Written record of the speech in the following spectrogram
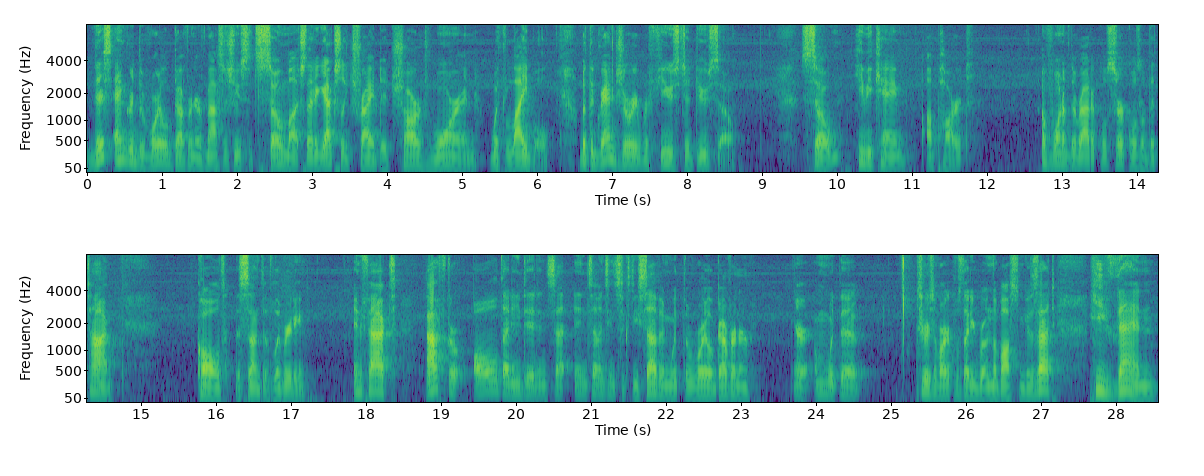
This angered the royal governor of Massachusetts so much that he actually tried to charge Warren with libel, but the grand jury refused to do so. So he became a part of one of the radical circles of the time, called the Sons of Liberty. In fact, after all that he did in, in 1767 with the royal governor, or um, with the series of articles that he wrote in the Boston Gazette, he then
